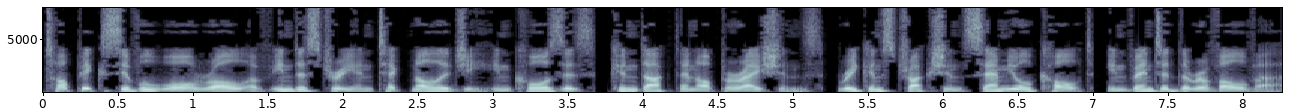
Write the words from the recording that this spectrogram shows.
Topic Civil War Role of industry and technology in causes, conduct and operations, Reconstruction Samuel Colt, invented the revolver,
